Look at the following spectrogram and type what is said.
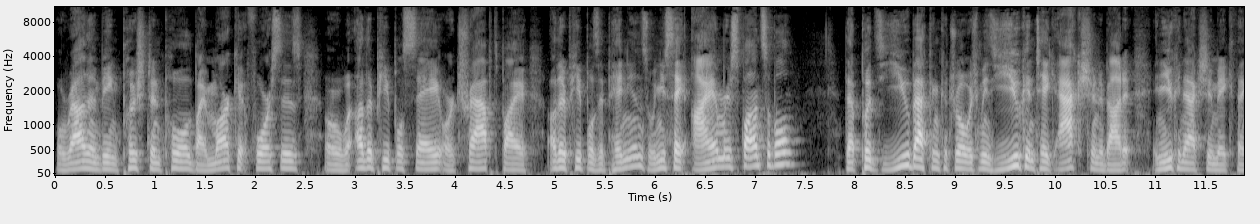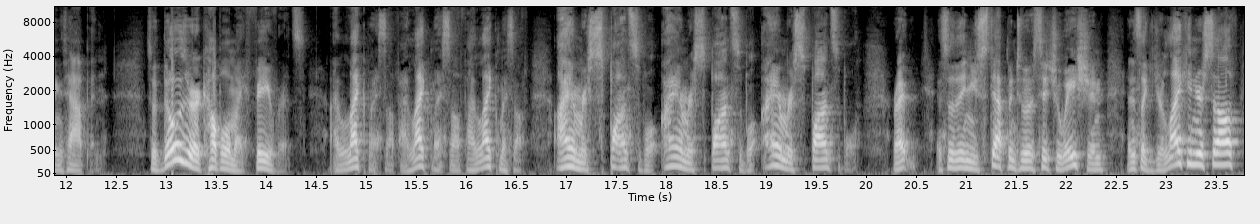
or rather than being pushed and pulled by market forces or what other people say or trapped by other people's opinions, when you say, I am responsible, that puts you back in control, which means you can take action about it and you can actually make things happen. So those are a couple of my favorites. I like myself. I like myself. I like myself. I am responsible. I am responsible. I am responsible. Right? And so then you step into a situation and it's like you're liking yourself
